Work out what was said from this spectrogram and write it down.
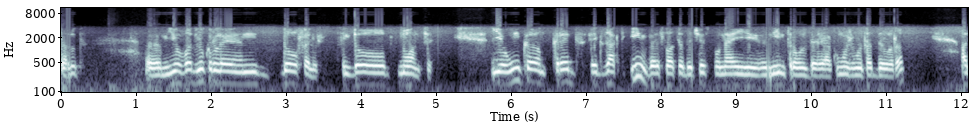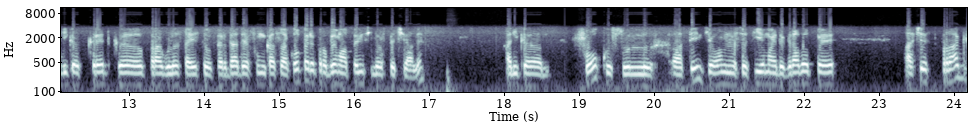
Salut. Um, Eu văd lucrurile în două feluri. Sunt două nuanțe. Eu încă cred exact invers față de ce spuneai în intro de acum o jumătate de oră. Adică cred că pragul ăsta este o perdea de fum ca să acopere problema pensiilor speciale. Adică focusul, atenția oamenilor să fie mai degrabă pe acest prag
